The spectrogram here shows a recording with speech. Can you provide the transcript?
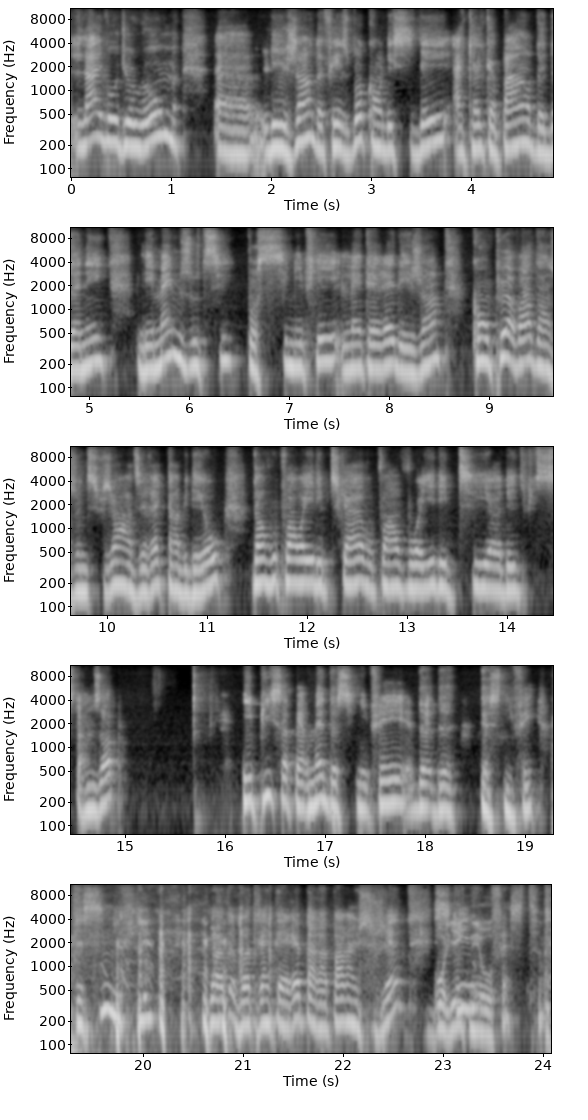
Live Audio Room, euh, les gens de Facebook ont décidé à quelque part de donner les mêmes outils pour signifier l'intérêt des gens qu'on peut avoir dans une diffusion en direct en vidéo. Donc, vous pouvez envoyer des petits cœurs, vous pouvez envoyer des petits, des petits thumbs up. Et puis, ça permet de signifier, de, de, de signifier, de signifier votre, votre intérêt par rapport à un sujet. Ce lien avec est- NeoFest.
